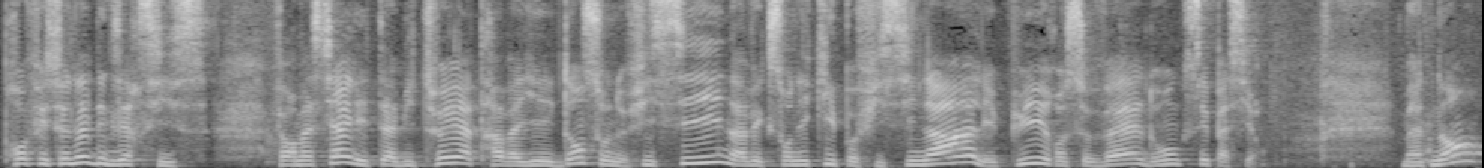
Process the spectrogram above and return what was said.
professionnel d'exercice. Le pharmacien, il était habitué à travailler dans son officine avec son équipe officinale et puis il recevait donc ses patients. Maintenant,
